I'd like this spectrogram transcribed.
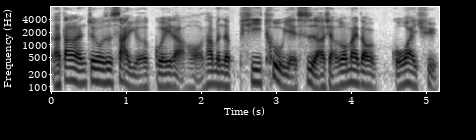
啊，当然最后是铩羽而归了哦。他们的 P two 也是啊，想说卖到国外去。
